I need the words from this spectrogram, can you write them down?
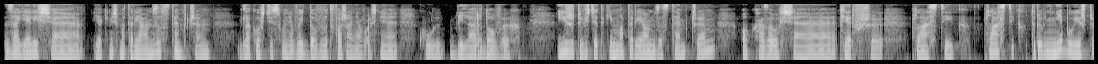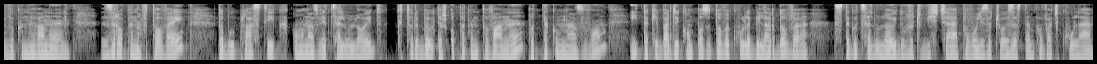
zajęli się jakimś materiałem zastępczym dla kości słoniowej do wytwarzania właśnie kul bilardowych. I rzeczywiście takim materiałem zastępczym okazał się pierwszy plastik. Plastik, który nie był jeszcze wykonywany z ropy naftowej, to był plastik o nazwie celluloid, który był też opatentowany pod taką nazwą i takie bardziej kompozytowe kule bilardowe z tego celuloidu rzeczywiście powoli zaczęły zastępować kule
